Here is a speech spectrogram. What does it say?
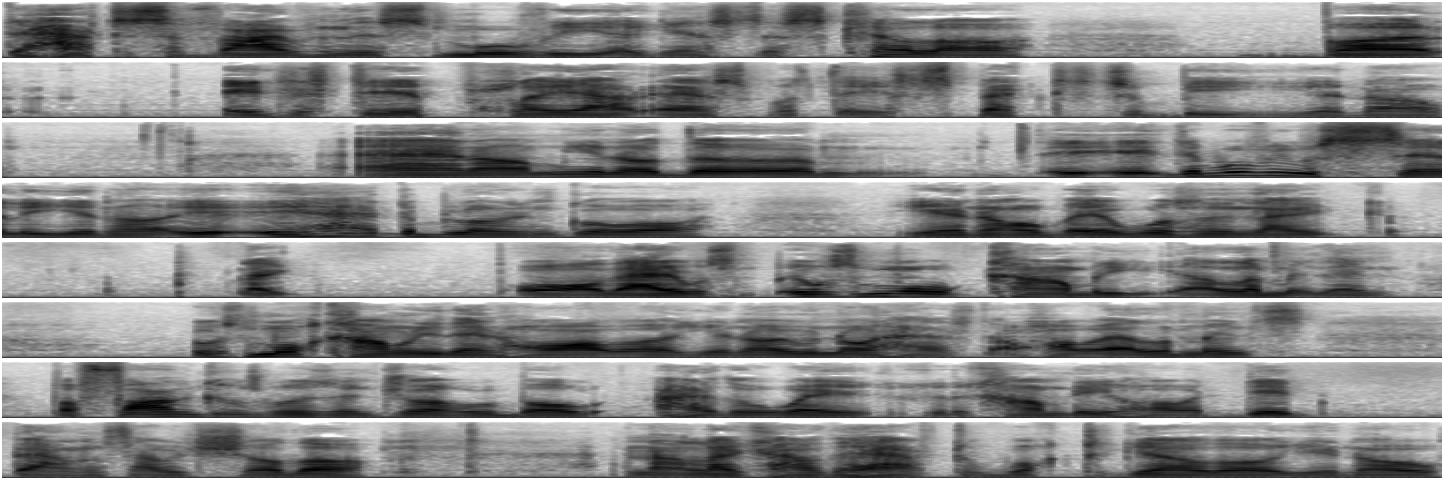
they have to survive in this movie against this killer, but it just didn't play out as what they expected to be, you know. And um, you know the um, it, it, the movie was silly, you know. It, it had the blood and gore, you know, but it wasn't like like all that. It was it was more comedy element than it was more comedy than horror. You know, even though it has the horror elements, but Final was enjoyable either way. The comedy horror did balance out each other, and I like how they have to work together. You know,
